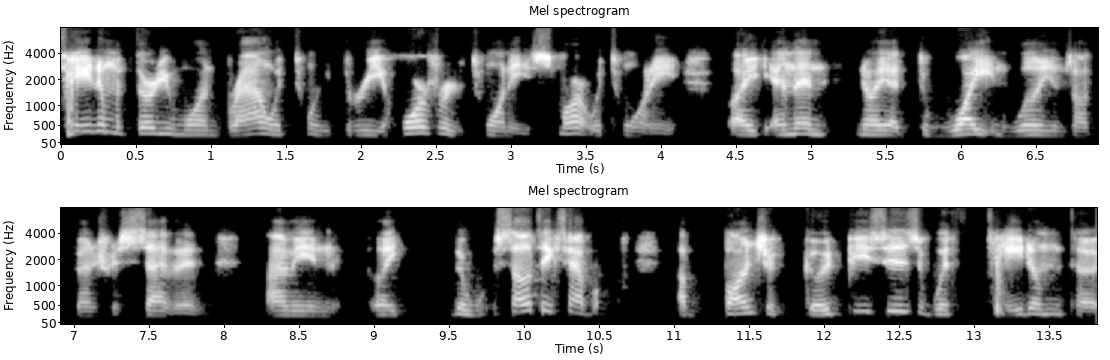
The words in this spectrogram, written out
Tatum with 31, Brown with 23, Horford with 20, Smart with 20. Like, and then, you know, you had Dwight and Williams off the bench with seven. I mean, like, the Celtics have a bunch of good pieces with Tatum to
